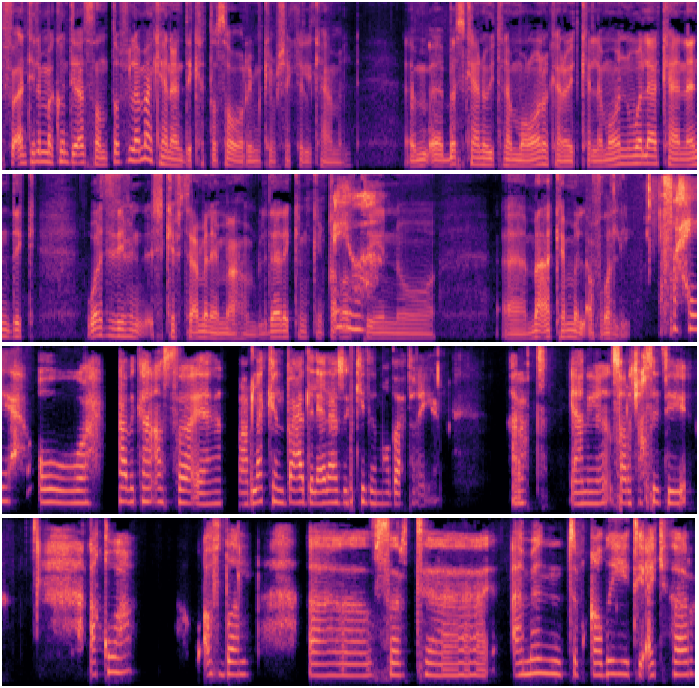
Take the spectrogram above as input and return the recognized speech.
فأنت لما كنت أصلا طفلة ما كان عندك التصور يمكن بشكل كامل. بس كانوا يتنمرون وكانوا يتكلمون ولا كان عندك ولا تدري كيف تعملين معهم. لذلك يمكن قررتي أيوه. إنه آه، ما أكمل أفضل لي. صحيح. وهذا كان أصلا يعني قرار لكن بعد العلاج أكيد الموضوع تغير. عرفت؟ يعني صارت شخصيتي أقوى وأفضل. آه صرت آه أمنت بقضيتي أكثر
